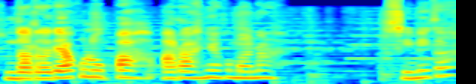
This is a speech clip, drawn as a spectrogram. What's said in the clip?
Sebentar tadi aku lupa arahnya ke mana. Sini kah?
